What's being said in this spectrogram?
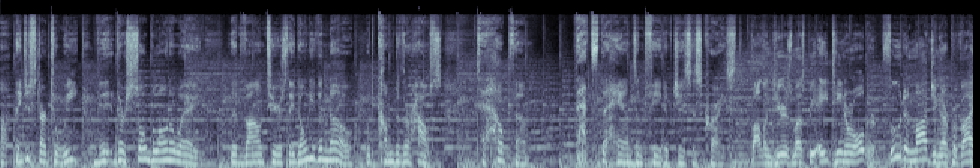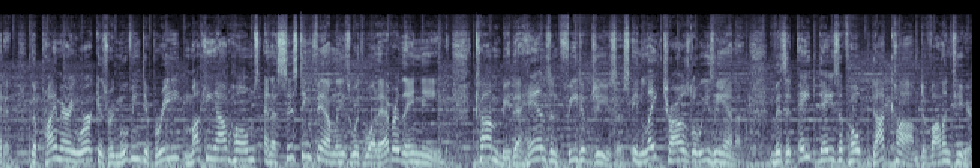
uh, they just start to weep. They, they're so blown away that volunteers they don't even know would come to their house to help them. That's the hands and feet of Jesus Christ. Volunteers must be 18 or older. Food and lodging are provided. The primary work is removing debris, mucking out homes, and assisting families with whatever they need. Come be the hands and feet of Jesus in Lake Charles, Louisiana. Visit 8daysofhope.com to volunteer.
